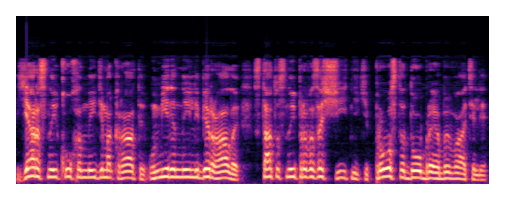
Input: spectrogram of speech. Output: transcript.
Яростные кухонные демократы, умеренные либералы, статусные правозащитники, просто добрые обыватели.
